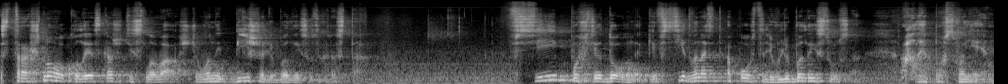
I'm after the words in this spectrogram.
страшного, коли я скажу ті слова, що вони більше любили Ісуса Христа. Всі послідовники, всі 12 апостолів любили Ісуса, але по-своєму.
